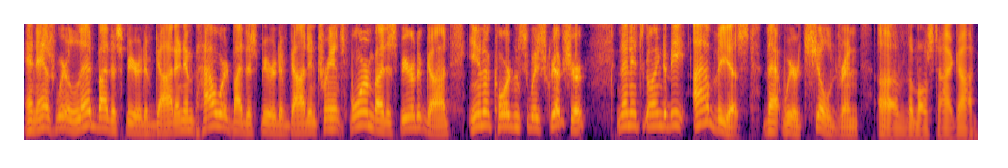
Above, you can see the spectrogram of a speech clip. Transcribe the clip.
And as we're led by the Spirit of God and empowered by the Spirit of God and transformed by the Spirit of God in accordance with Scripture, then it's going to be obvious that we're children of the Most High God.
